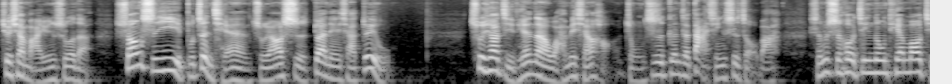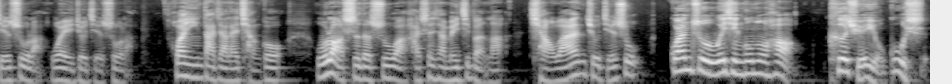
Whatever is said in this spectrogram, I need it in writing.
就像马云说的，双十一不挣钱，主要是锻炼下队伍。促销几天呢？我还没想好。总之跟着大形势走吧。什么时候京东、天猫结束了，我也就结束了。欢迎大家来抢购吴老师的书啊，还剩下没几本了，抢完就结束。关注微信公众号“科学有故事”，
